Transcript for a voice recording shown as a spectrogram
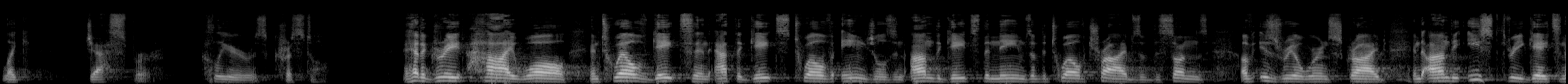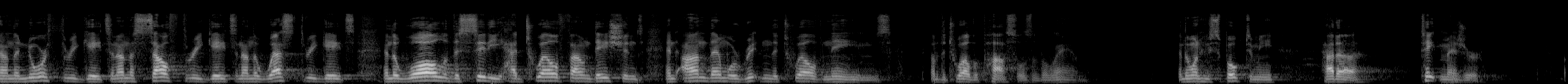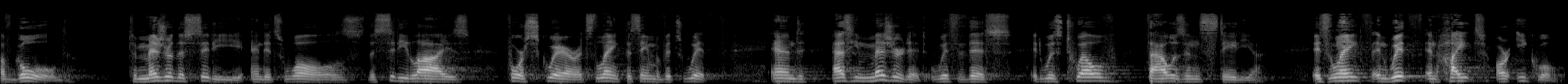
like jasper clear as crystal. It had a great high wall and 12 gates, and at the gates, 12 angels, and on the gates, the names of the 12 tribes of the sons of Israel were inscribed. And on the east, three gates, and on the north, three gates, and on the south, three gates, and on the west, three gates. And the wall of the city had 12 foundations, and on them were written the 12 names of the 12 apostles of the Lamb. And the one who spoke to me had a tape measure of gold to measure the city and its walls. The city lies four square, its length the same of its width. And as he measured it with this, it was 12,000 stadia. Its length and width and height are equal.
